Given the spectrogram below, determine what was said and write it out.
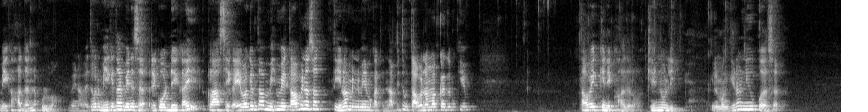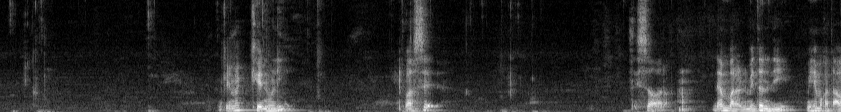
මේක හදන්න පුළුවන්. වෙන තවට මේකත වෙනස. රෙකෝඩ් එකයි ලාස එක ඒවගේ මෙහම තාව වෙනසත් තියෙන මෙන්න මේ කත අපිතු තව නමක් කතම කිය තවයි කෙනෙක් හදනවා. කෙනුලි කෙල්මන් කියෙන නිය පර්සන් කියන කෙනොලි පස්සේ තිසාර. දැම් බලන්න මෙතනදී මෙහෙම කතාව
